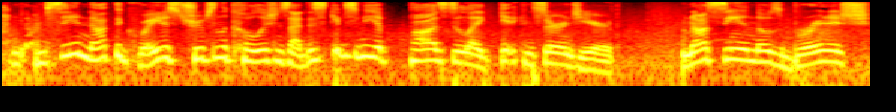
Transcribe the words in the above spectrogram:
I'm, I'm seeing not the greatest troops on the coalition side. This gives me a pause to, like, get concerned here. I'm not seeing those British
